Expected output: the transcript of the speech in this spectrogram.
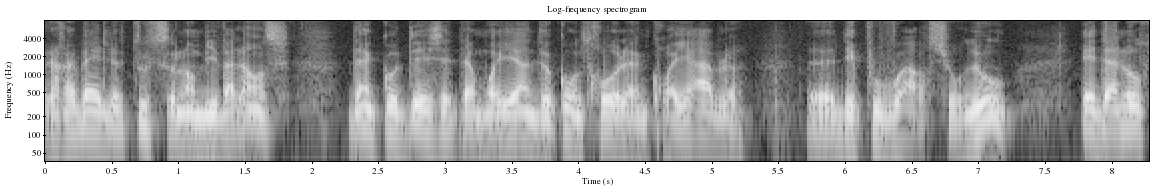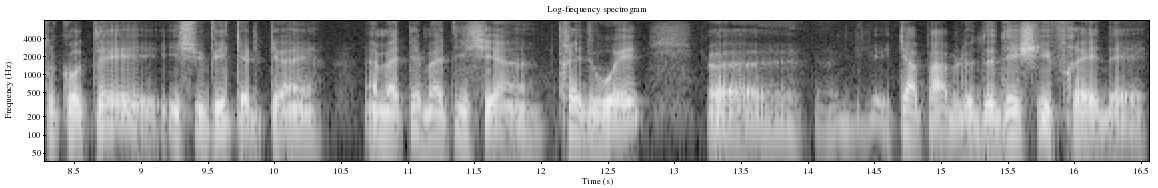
révèle toute son ambivalence. D'un côté, c'est un moyen de contrôle incroyable euh, des pouvoirs sur nous, et d'un autre côté, il suffit quelqu'un, un mathématicien très doué, euh, capable de déchiffrer des,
